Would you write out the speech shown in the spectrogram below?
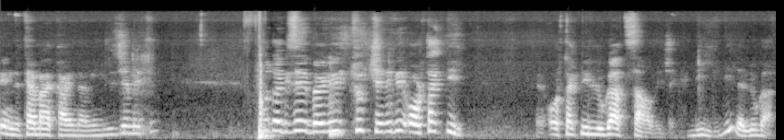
Benim de temel kaynağım İngilizce metin. Bu da bize böyle Türkçe'de bir ortak dil. Yani ortak bir lugat sağlayacak. Dil değil de lugat.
